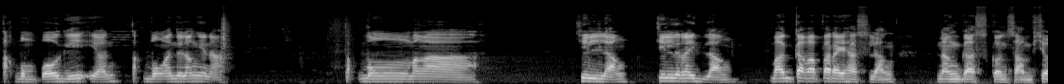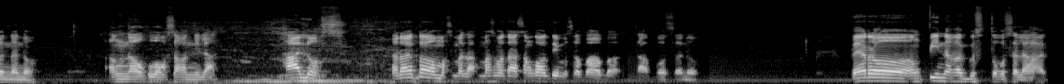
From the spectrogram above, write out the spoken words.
takbong pogi, yan. Takbong ano lang yan ah. Takbong mga chill lang, chill ride lang. Magkakaparehas lang ng gas consumption ano ang nakukuha ko sa kanila. Halos. Pero ito, mas, mata- mas mataas ang konti, mas mababa. Tapos ano. Pero ang pinaka gusto ko sa lahat,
